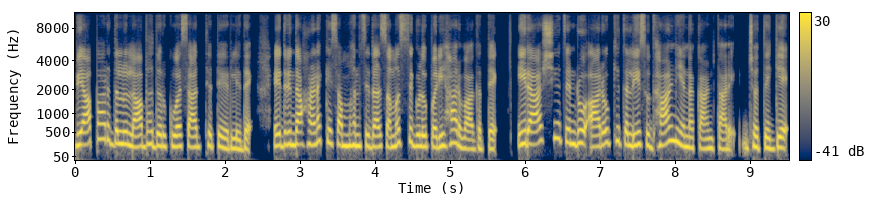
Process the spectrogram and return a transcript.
ವ್ಯಾಪಾರದಲ್ಲೂ ಲಾಭ ದೊರಕುವ ಸಾಧ್ಯತೆ ಇರಲಿದೆ. ಇದರಿಂದ ಹಣಕ್ಕೆ ಸಂಬಂಧಿಸಿದ ಸಮಸ್ಯೆಗಳು ಪರಿಹಾರವಾಗುತ್ತೆ. ಈ ರಾಶಿಯ ಜನರು ಆರೋಗ್ಯದಲ್ಲಿ ಸುಧಾರಣೆಯನ್ನ ಕಾಣ್ತಾರೆ. ಜೊತೆಗೆ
